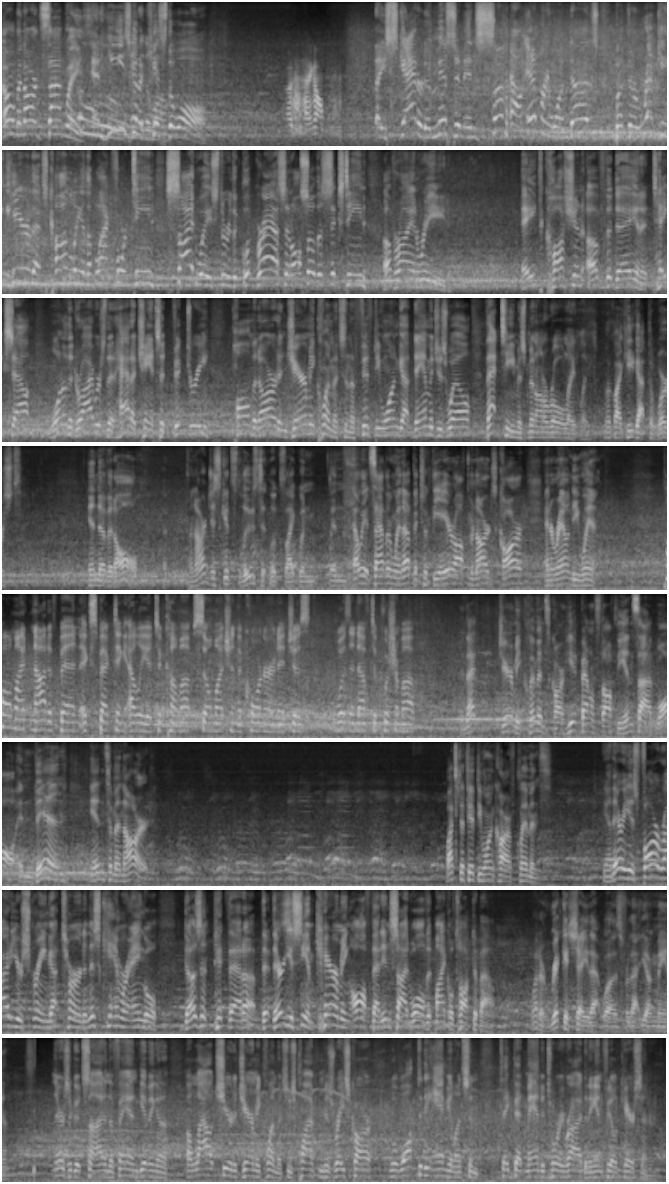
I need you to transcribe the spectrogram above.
Oh, Menard sideways. Ooh, and he's going to into the kiss the wall. Uh, hang on. They scatter to miss him, and somehow everyone does, but they're wrecking here. That's Conley in the black 14, sideways through the grass, and also the 16 of Ryan Reed. Eighth caution of the day, and it takes out one of the drivers that had a chance at victory. Paul Menard and Jeremy Clements in the 51 got damage as well. That team has been on a roll lately. Looked like he got the worst end of it all. Menard just gets loose, it looks like. When, when Elliott Sadler went up, it took the air off Menard's car, and around he went. Paul might not have been expecting Elliott to come up so much in the corner, and it just was enough to push him up. And that Jeremy Clements car, he had bounced off the inside wall and then into Menard. Watch the 51 car of Clements. Yeah, there he is, far right of your screen, got turned, and this camera angle doesn't pick that up. There you see him caroming off that inside wall that Michael talked about. What a ricochet that was for that young man. There's a good sign, and the fan giving a, a loud cheer to Jeremy Clements, who's climbed from his race car, will walk to the ambulance and take that mandatory ride to the infield care center.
